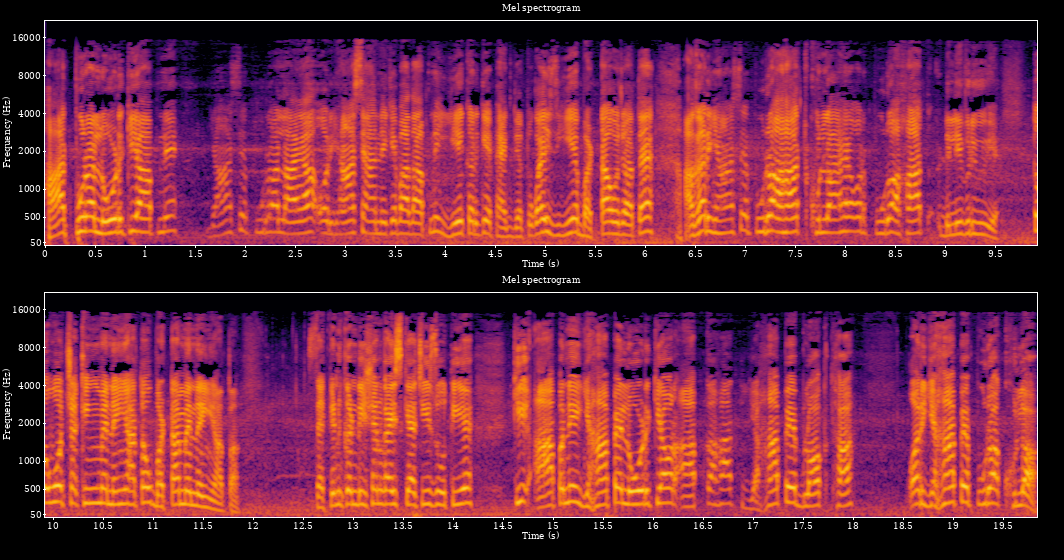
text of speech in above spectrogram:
हाथ पूरा लोड किया आपने, यहाँ से पूरा लाया और यहाँ से आने के बाद आपने ये करके फेंक दिया। तो गाइज़ ये भट्टा हो जाता है। अगर यहाँ से पूरा हाथ खुला है और पूरा हाथ डिलीवरी हुई है तो वो चेकिंग में नहीं आता, वो भट्टा में नहीं आता। सेकंड कंडीशन गाइज़ क्या चीज़ होती है कि आपने यहाँ पे लोड किया और आपका हाथ यहाँ पे ब्लॉक था और यहाँ पे पूरा खुला।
